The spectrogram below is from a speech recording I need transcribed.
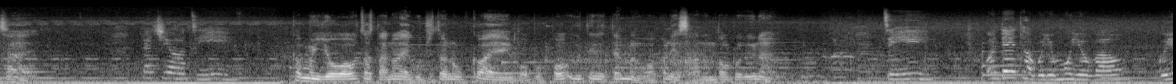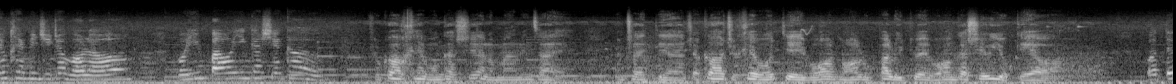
mình sai cái chiều gì có mình vô cho ta nói cũng chỉ tao nó coi bộ bộ bộ ưu tiên tấm bằng có thể sản năm đâu nữa nè gì ôn đây thầu của dùng mua nhiều vào của dùng khen mình chỉ cho vào lo vào dùng bao dùng cái xe cơ chú có khi muốn cái xe là mà mình sai mình sai thì cho có chỉ khi muốn chơi bỏ nó lục ba lục chơi bỏ cái xe yêu kéo vào tứ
